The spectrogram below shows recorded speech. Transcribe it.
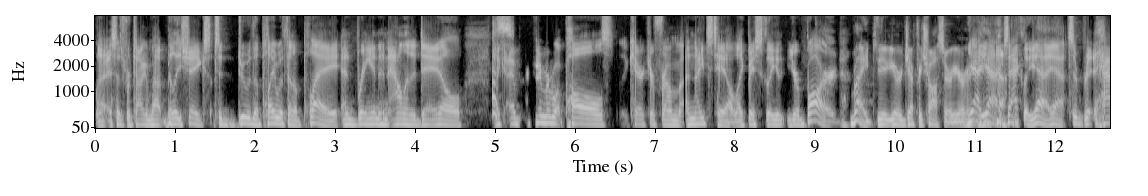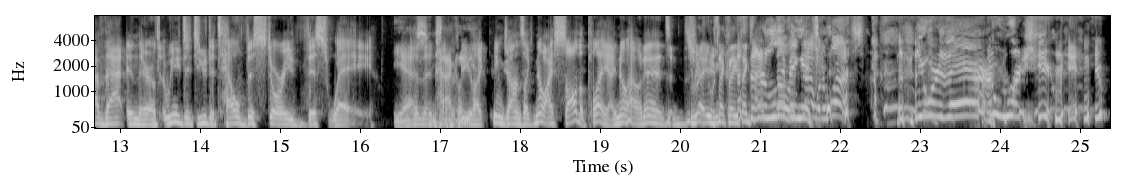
Uh, since we're talking about Billy Shakes, to do the play within a play and bring in an Alan-a-Dale, like I, I remember what Paul's character from A Knight's Tale, like basically your bard, Right, you're Geoffrey Chaucer. You're Yeah, yeah, exactly. Yeah, yeah. To have that in there, of, we need to you to tell this story this way, yes, and then have it exactly. be like King John's like, no, I saw the play, I know how it ends. And Right, exactly. It's "That's like, not- we're no, living that's it." What it was. you were there. you weren't here, man.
